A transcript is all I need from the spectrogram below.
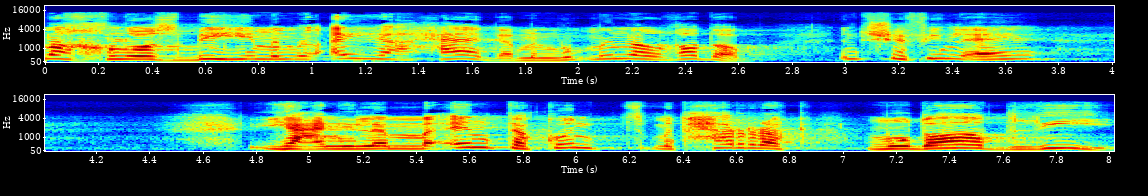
نخلص به من أي حاجة من من الغضب. أنتوا شايفين الآية؟ يعني لما أنت كنت متحرك مضاد ليه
